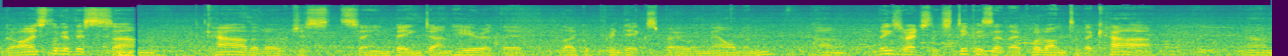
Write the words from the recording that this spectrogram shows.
guys, look at this um, car that I've just seen being done here at the local print expo in Melbourne. Um, these are actually stickers that they put onto the car. Um,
